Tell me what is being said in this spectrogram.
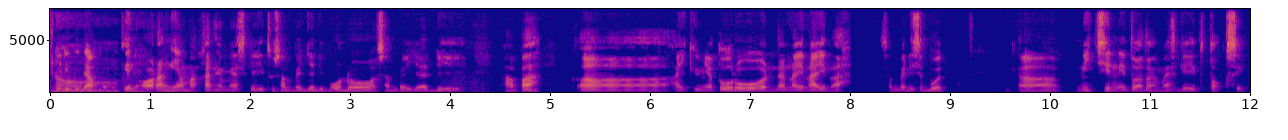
Jadi Oh, tidak mungkin oke. orang yang makan MSG itu sampai jadi bodoh, sampai jadi apa eh, IQ-nya turun dan lain-lain lah, sampai disebut eh, micin itu atau MSG itu toksik.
